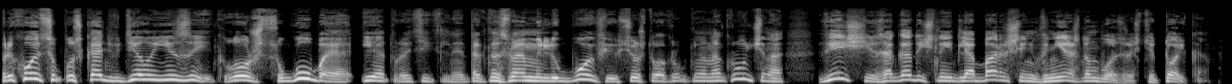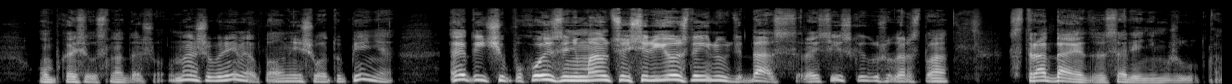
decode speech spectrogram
Приходится пускать в дело язык. Ложь сугубая и отвратительная. Так называемая любовь и все, что вокруг него накручено, вещи, загадочные для барышень в нежном возрасте только. Он покосился на Дашу. В наше время полнейшего отупения этой чепухой занимаются серьезные люди. Да, российское государство страдает засорением желудка.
